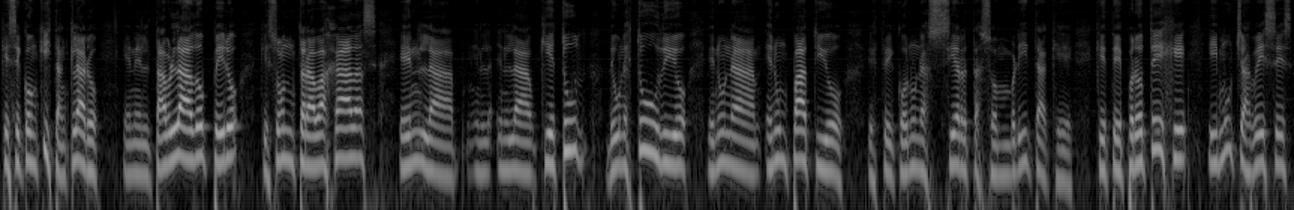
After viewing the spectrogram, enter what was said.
que se conquistan, claro, en el tablado, pero que son trabajadas en la, en la, quietud de un estudio, en, una, en un patio este, con una cierta sombrita que, que te protege y muchas veces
